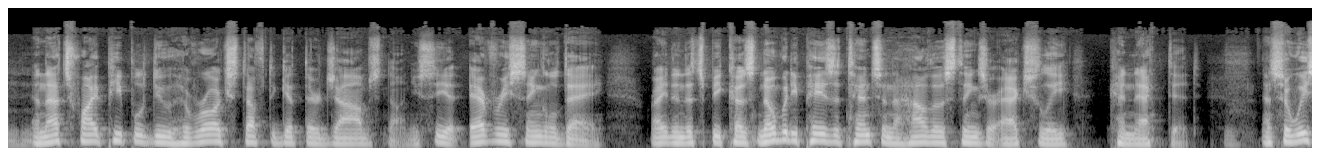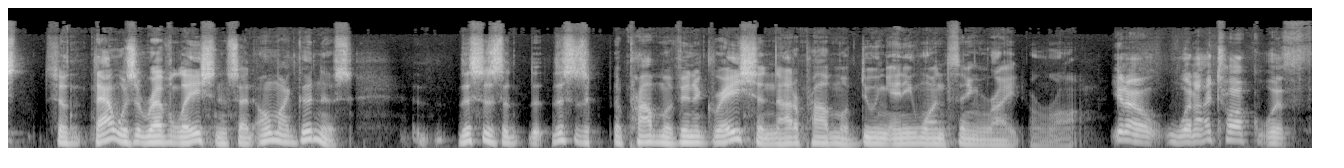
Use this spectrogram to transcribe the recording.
mm-hmm. and that's why people do heroic stuff to get their jobs done. You see it every single day, right? And it's because nobody pays attention to how those things are actually connected. Mm-hmm. And so we, so that was a revelation and said, "Oh my goodness." this is a this is a problem of integration, not a problem of doing any one thing right or wrong. You know, when I talk with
